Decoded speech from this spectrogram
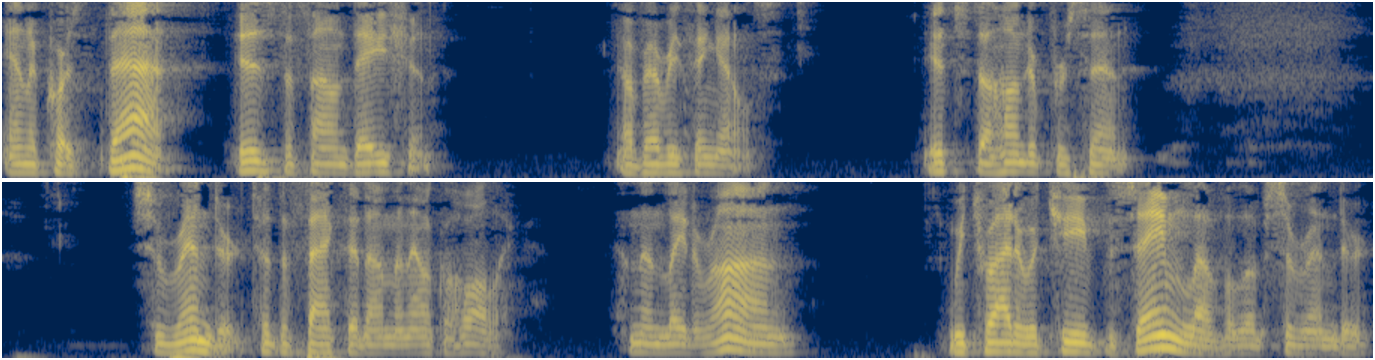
And of course that is the foundation of everything else. It's the hundred percent surrender to the fact that I'm an alcoholic. And then later on, we try to achieve the same level of surrender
